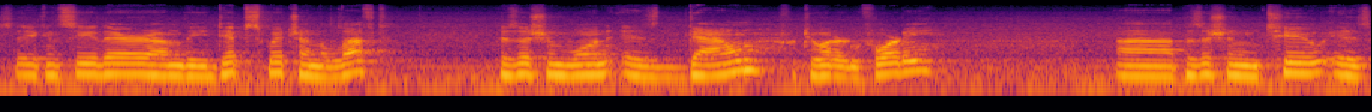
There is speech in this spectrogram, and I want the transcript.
So you can see there on the dip switch on the left, position one is down for 240. Uh, position two is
